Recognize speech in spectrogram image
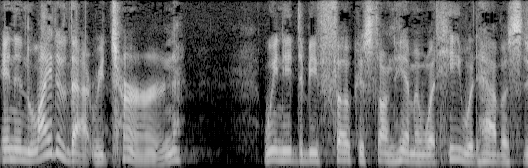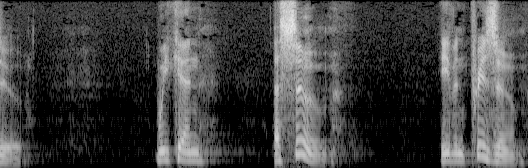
And in light of that return, we need to be focused on him and what he would have us do. We can assume, even presume,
